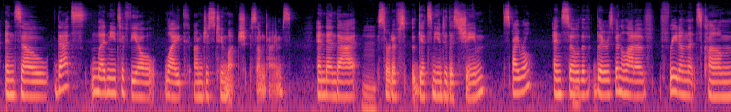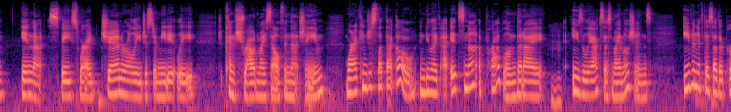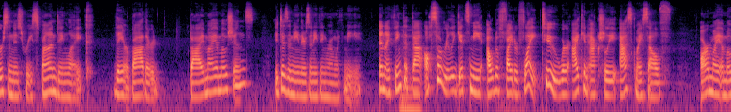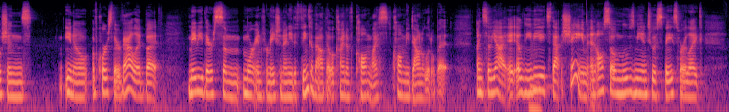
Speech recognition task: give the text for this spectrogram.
And so that's led me to feel like I'm just too much sometimes. And then that hmm. sort of gets me into this shame spiral. And so hmm. the, there's been a lot of freedom that's come in that space where I generally just immediately kind of shroud myself in that shame, where I can just let that go and be like, it's not a problem that I mm-hmm. easily access my emotions. Even if this other person is responding like they are bothered by my emotions, it doesn't mean there's anything wrong with me. And I think that that also really gets me out of fight or flight too, where I can actually ask myself, are my emotions, you know, of course they're valid, but maybe there's some more information I need to think about that will kind of calm my calm me down a little bit. And so yeah, it alleviates that shame and also moves me into a space where like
